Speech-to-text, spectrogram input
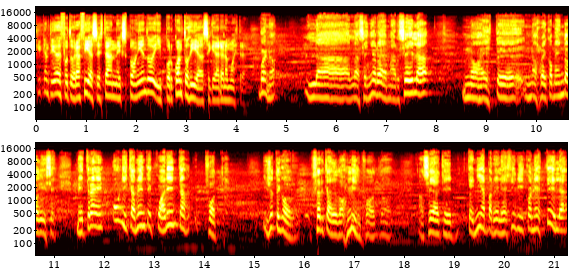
¿Qué cantidad de fotografías se están exponiendo y por cuántos días se quedará la muestra? Bueno, la, señora Marcela nos, este, nos recomendó, dice, me traen únicamente 40 fotos. Y yo tengo cerca de 2.000 fotos. O sea que tenía para elegir y con Estela,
